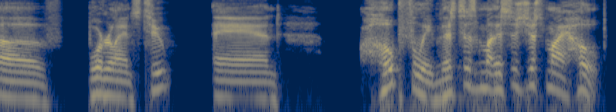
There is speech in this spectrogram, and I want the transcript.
of Borderlands 2 and hopefully this is my this is just my hope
